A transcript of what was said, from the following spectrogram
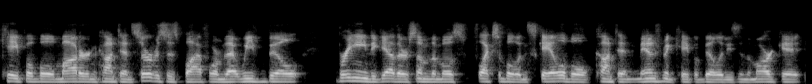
capable modern content services platform that we've built bringing together some of the most flexible and scalable content management capabilities in the market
